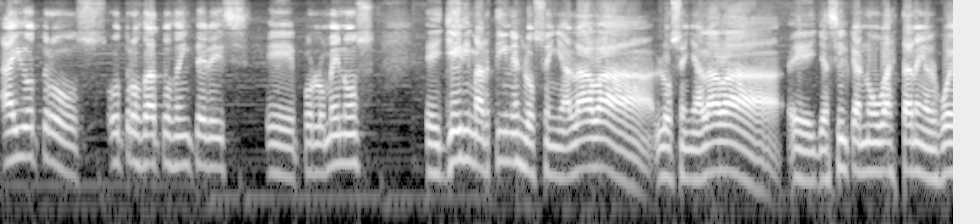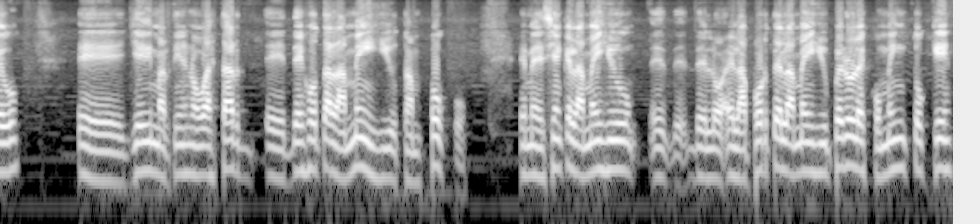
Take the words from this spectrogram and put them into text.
hay otros, otros datos de interés, eh, por lo menos JD Martínez lo señalaba, lo señalaba, Yacilca no va a estar en el juego, JD Martínez no va a estar, DJ Lamegio tampoco. Me decían que la Mayhew, eh, el aporte de la Mayhew, pero les comento que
